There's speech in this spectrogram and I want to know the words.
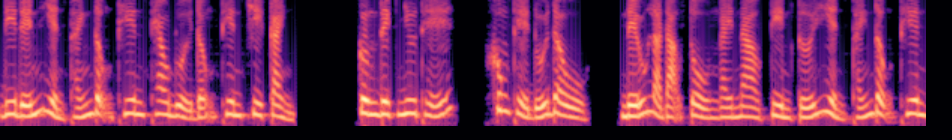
đi đến hiển thánh động thiên theo đuổi động thiên chi cảnh. Cường địch như thế, không thể đối đầu, nếu là đạo tổ ngày nào tìm tới hiển thánh động thiên,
